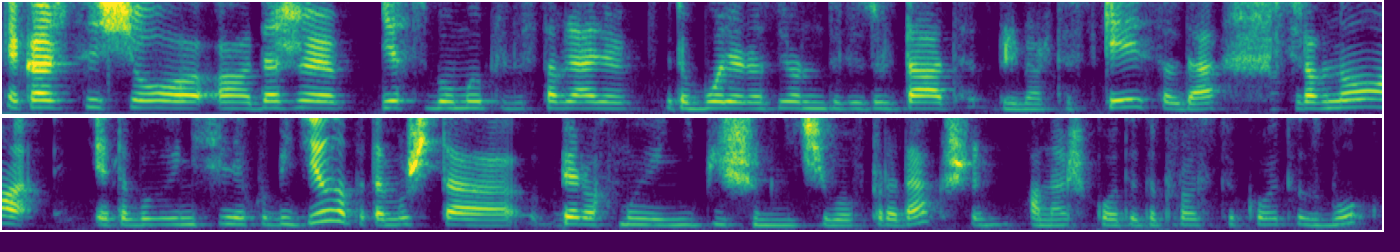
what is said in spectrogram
Мне кажется, еще а, даже если бы мы предоставляли какой-то более развернутый результат, например, тест-кейсов, да, все равно это бы не сильно их убедило, потому что, во-первых, мы не пишем ничего в продакшн, а наш код — это просто код сбоку.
